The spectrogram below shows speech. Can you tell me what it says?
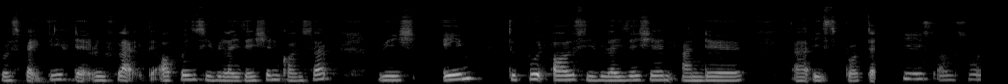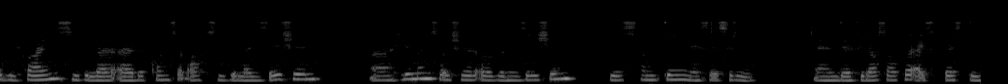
perspective that reflect the open civilization concept which aim to put all civilization under uh, its protection. He is also define civili- uh, the concept of civilization. Uh, human social organization is something necessary and the philosopher expressed the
